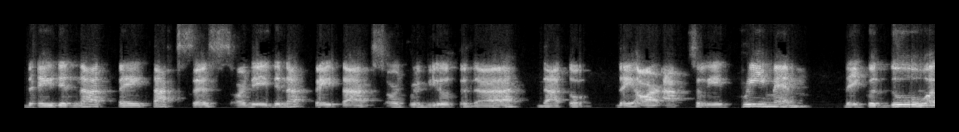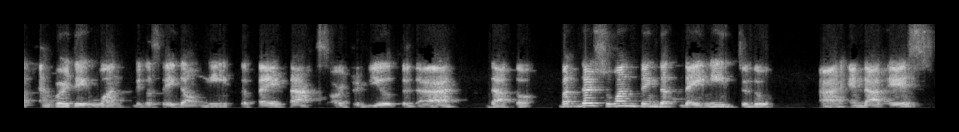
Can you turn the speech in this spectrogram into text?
they did not pay taxes or they did not pay tax or tribute to the dato. They are actually free men. They could do whatever they want because they don't need to pay tax or tribute to the dato. But there's one thing that they need to do, uh, and that is,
